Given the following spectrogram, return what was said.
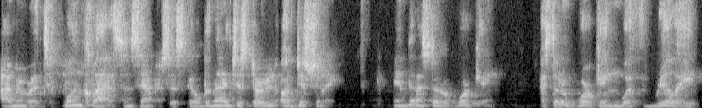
I remember I took one class in San Francisco, but then I just started auditioning. And then I started working. I started working with really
